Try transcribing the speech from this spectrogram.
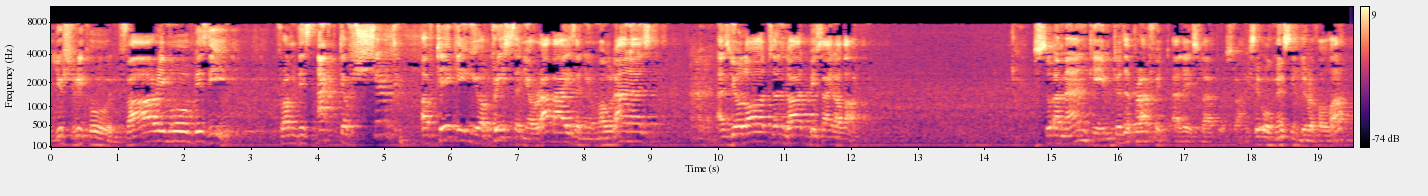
yushrikun, far removed is He from this act of shirk of taking your priests and your rabbis and your maulanas as your lords and God beside Allah. So a man came to the Prophet والسلام. He said, O Messenger of Allah,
